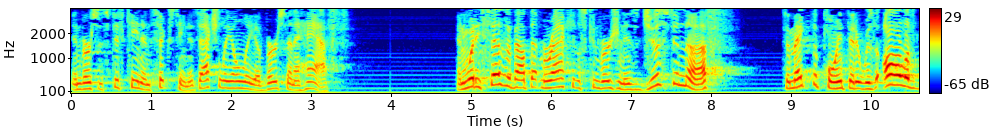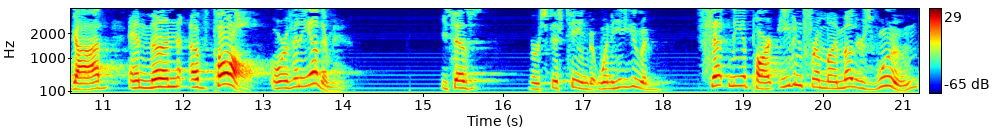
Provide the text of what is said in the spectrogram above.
in verses 15 and 16. It's actually only a verse and a half. And what he says about that miraculous conversion is just enough to make the point that it was all of God and none of Paul or of any other man. He says, verse 15, but when he who had set me apart even from my mother's womb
